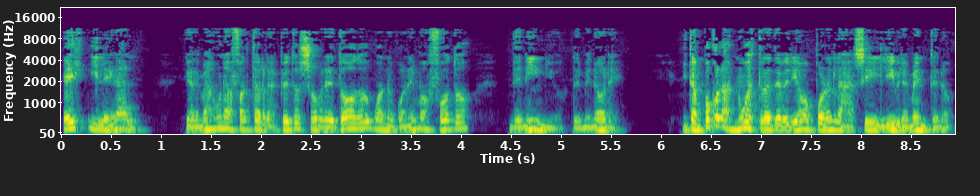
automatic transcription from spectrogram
Es ilegal. Y además es una falta de respeto, sobre todo cuando ponemos fotos de niños, de menores. Y tampoco las nuestras deberíamos ponerlas así libremente, ¿no?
